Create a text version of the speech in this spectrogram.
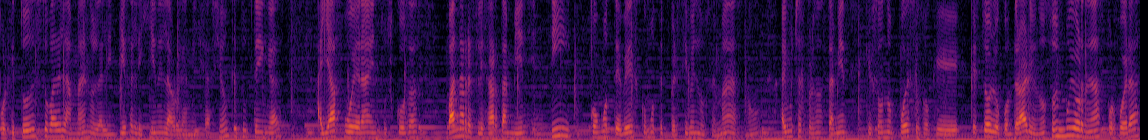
porque todo esto va de la mano, la limpieza, la higiene, la organización que tú tengas allá afuera en tus cosas van a reflejar también en ti cómo te ves, cómo te perciben los demás, ¿no? Hay muchas personas también que son opuestos o que es todo lo contrario, ¿no? Son muy ordenadas por fuera,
